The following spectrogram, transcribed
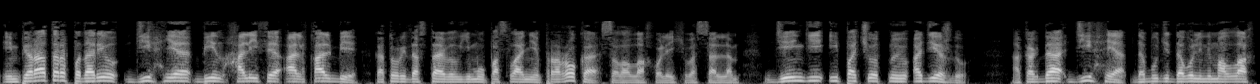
Император подарил Дихья бин Халифе Аль-Кальби, который доставил ему послание пророка, салаллаху алейхи вассалям, деньги и почетную одежду. А когда Дихья, да будет доволен им Аллах,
